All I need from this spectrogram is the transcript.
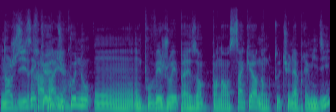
Non, je disais que travail. du coup, nous, on, on pouvait jouer par exemple pendant 5 heures, donc toute une après-midi.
